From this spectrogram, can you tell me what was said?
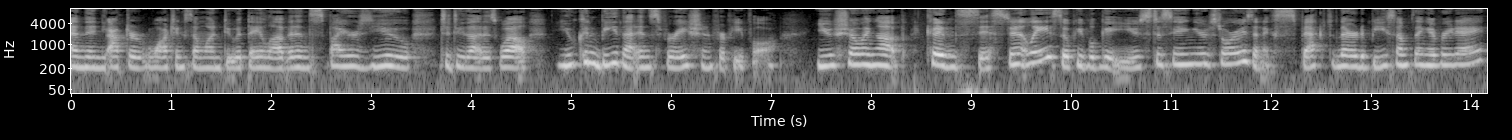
And then after watching someone do what they love it inspires you to do that as well. You can be that inspiration for people. You showing up consistently so people get used to seeing your stories and expect there to be something every day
